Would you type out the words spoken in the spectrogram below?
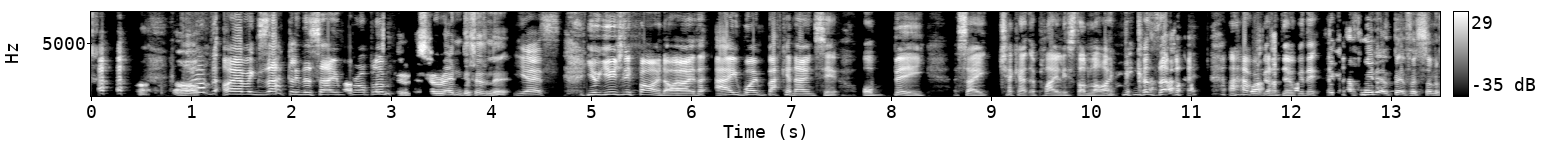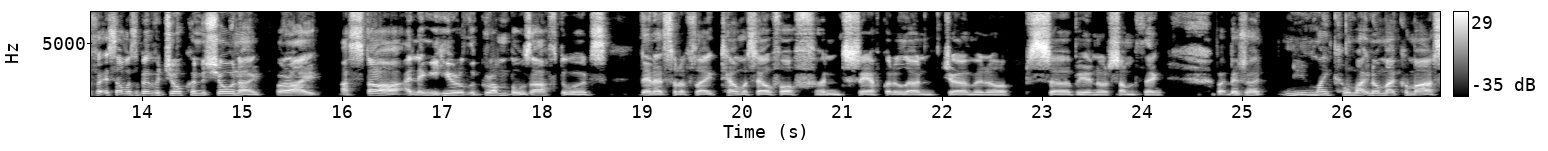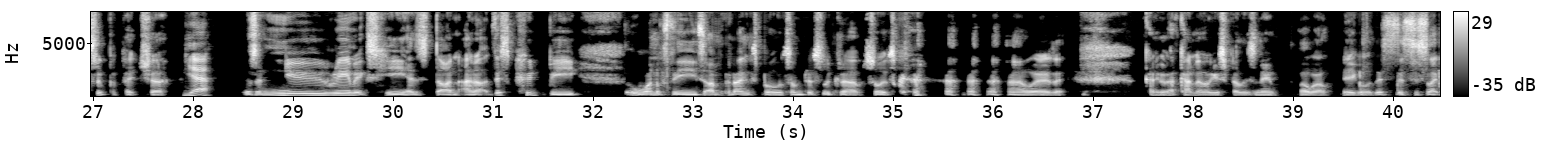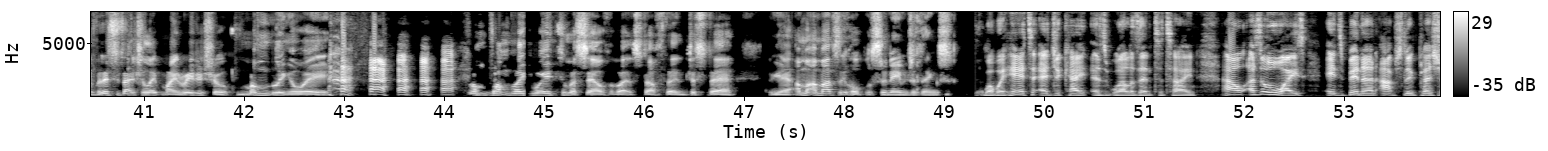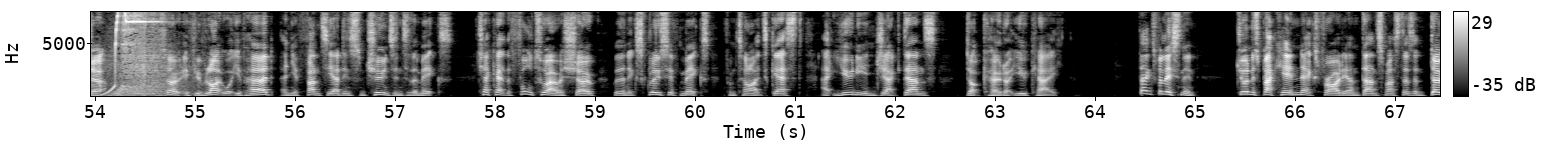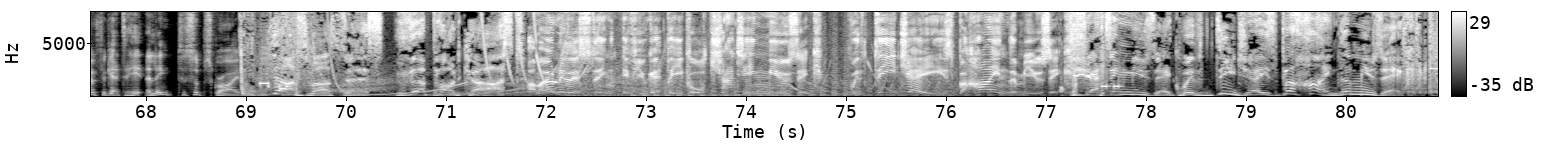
But, I, oh, have, I have exactly the same oh, problem. it's horrendous, isn't it? Yes. You'll usually find I either A, won't back announce it, or B, say, check out the playlist online because that way I haven't Well, got to deal with it. I've made it a bit of a sort of it's almost a bit of a joke on the show now, where I I start and then you hear all the grumbles afterwards. Then I sort of like tell myself off and say I've got to learn German or Serbian or something. But there's a new Michael, Mi- no Michael Mars super picture. Yeah. There's a new remix he has done, and uh, this could be one of these unpronounceables. I'm just looking it up. So it's where is it? Can't, I can't remember how you spell his name. Oh well, there you go. This this is like, but this is actually like my radio show, mumbling away I'm mumbling away to myself about stuff. Then just uh, yeah, I'm I'm absolutely hopeless with names of things. well, we're here to educate as well as entertain. Al, as always, it's been an absolute pleasure. So, if you've liked what you've heard and you fancy adding some tunes into the mix, check out the full two hour show with an exclusive mix from tonight's guest at unionjackdance.co.uk. Thanks for listening. Join us back here next Friday on Dance Masters and don't forget to hit the link to subscribe. Dance Masters, the podcast. I'm only listening if you get people chatting music with DJs behind the music. Chatting music with DJs behind the music.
